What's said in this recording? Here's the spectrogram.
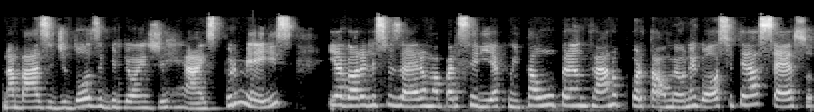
na base de 12 bilhões de reais por mês, e agora eles fizeram uma parceria com Itaú para entrar no portal Meu Negócio e ter acesso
